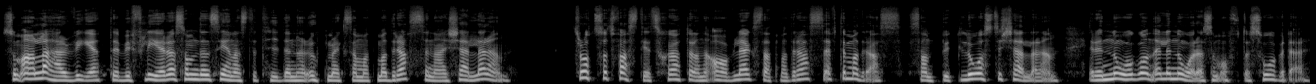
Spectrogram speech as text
Som alla här vet är vi flera som den senaste tiden har uppmärksammat madrasserna i källaren. Trots att fastighetsskötaren har avlägsnat madrass efter madrass samt bytt lås till källaren är det någon eller några som ofta sover där.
